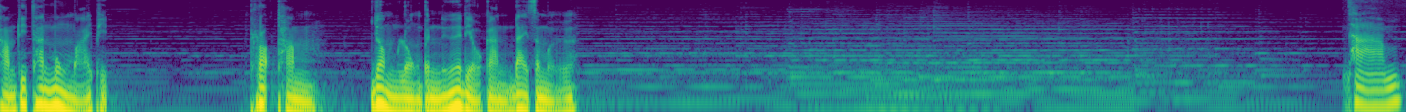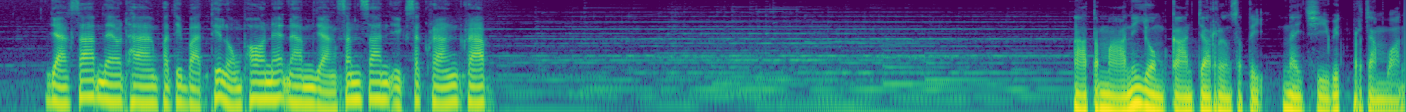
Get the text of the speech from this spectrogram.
ธรรมที่ท่านมุ่งหมายผิด เพราะธรรมย่อมลงเป็นเนื้อเดียวกันได้เสมอ ถามอยากทราบแนวทางปฏิบัติที่หลวงพ่อแนะนำอย่างสั้นๆ อีกสักครั้งครับ นิยมการเจริญสติในชีวิตประจำวัน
